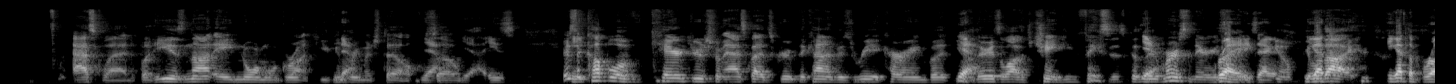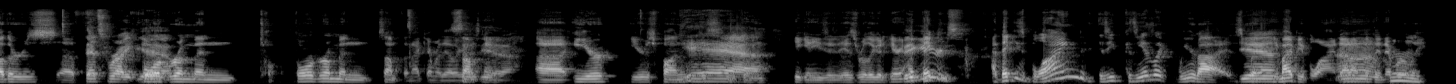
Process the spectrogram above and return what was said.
Askeladd, but he is not a normal grunt. You can No. pretty much tell. yeah, So yeah. He's there's he- a couple of characters from Askeladd's group that kind of is reoccurring, but you know, Yeah. there is a lot of changing faces because Yeah. they're mercenaries. Right, exactly. You know, You got- die. you got the brothers uh, That's right. Yeah. Thorgrim and Thorgrim and something. I can't remember the other Some, guy's name. yeah. Uh, Ear, Ear's fun. Yeah. he can. He can. He's, he's really good hearing. Big I think. ears. I think he's blind. Is he? Because he has like weird eyes. but Yeah. he might be blind. I don't know. But they never hmm. really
